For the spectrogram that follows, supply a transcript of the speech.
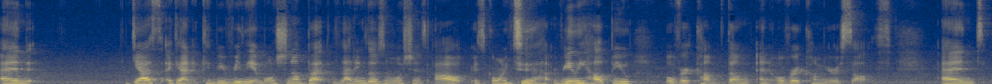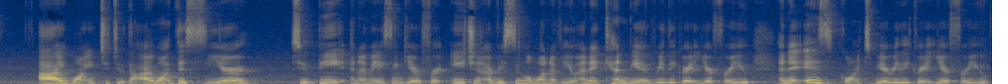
And yes again it can be really emotional but letting those emotions out is going to really help you overcome them and overcome yourself. And i want you to do that. I want this year to be an amazing year for each and every single one of you. And it can be a really great year for you. And it is going to be a really great year for you.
